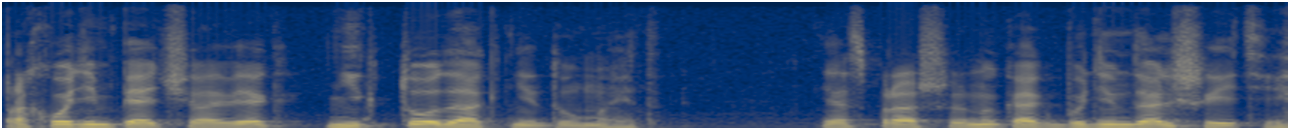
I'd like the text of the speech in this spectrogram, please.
Проходим пять человек, никто так не думает. Я спрашиваю, ну как, будем дальше идти?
